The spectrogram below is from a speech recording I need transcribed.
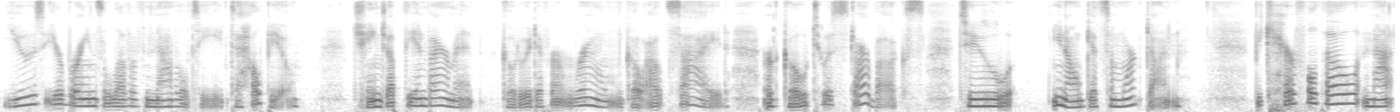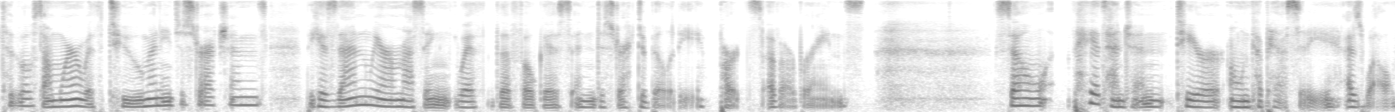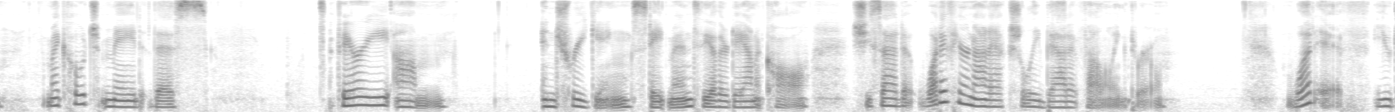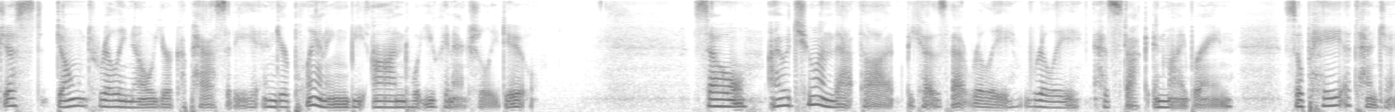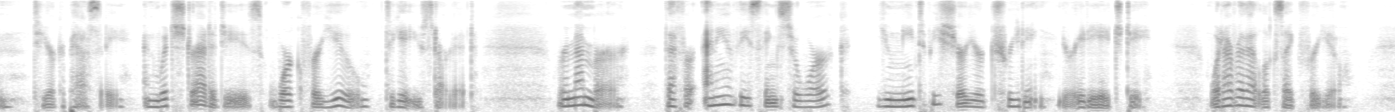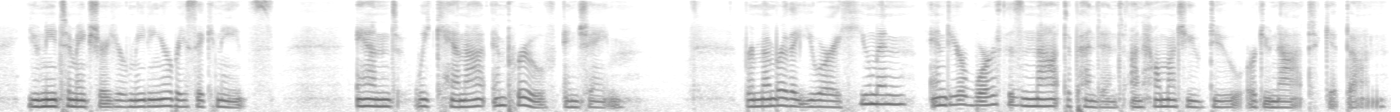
Use your brain's love of novelty to help you. Change up the environment. Go to a different room, go outside, or go to a Starbucks to, you know, get some work done. Be careful though not to go somewhere with too many distractions because then we are messing with the focus and distractibility parts of our brains. So pay attention to your own capacity as well. My coach made this very um, intriguing statement the other day on a call. She said, What if you're not actually bad at following through? What if you just don't really know your capacity and you're planning beyond what you can actually do? So I would chew on that thought because that really, really has stuck in my brain. So pay attention to your capacity and which strategies work for you to get you started. Remember that for any of these things to work, you need to be sure you're treating your ADHD, whatever that looks like for you. You need to make sure you're meeting your basic needs. And we cannot improve in shame. Remember that you are a human and your worth is not dependent on how much you do or do not get done.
